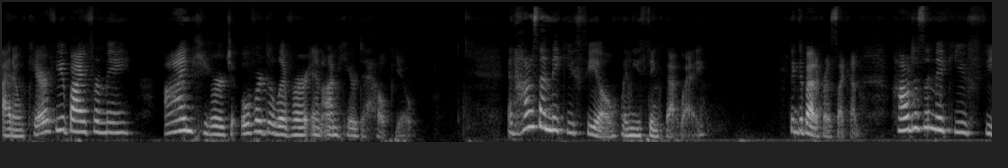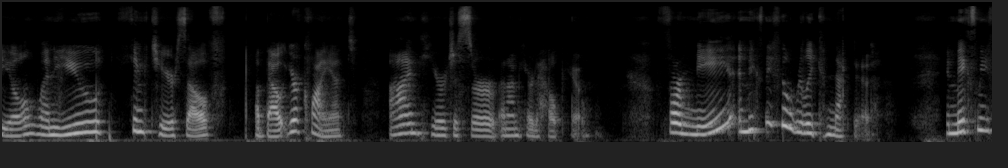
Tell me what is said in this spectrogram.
I don't care if you buy from me. I'm here to over deliver and I'm here to help you. And how does that make you feel when you think that way? Think about it for a second. How does it make you feel when you think to yourself about your client, I'm here to serve and I'm here to help you? For me, it makes me feel really connected. It makes me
